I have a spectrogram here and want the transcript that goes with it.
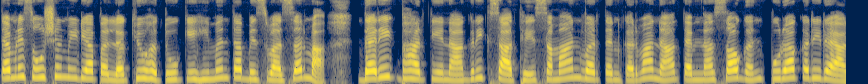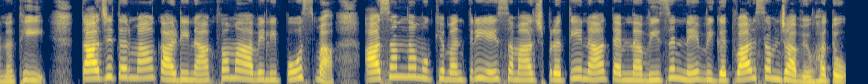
તેમણે સોશિયલ મીડિયા પર લખ્યું હતું કે, હિમંતા બિસ્વા શર્મા દરેક ભારતીય નાગરિક સાથે સમાન વર્તન કરવાના તેમના સોગંદ પૂરા કરી રહ્યા નથી. તાજેતરમાં કાઢી નાખવામાં આવેલી પોસ્ટમાં આસામના મુખ્યમંત્રીએ સમાજ પ્રત્યેના તેમના વિઝનને વિગતવાર સમજાવ્યું હતું.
